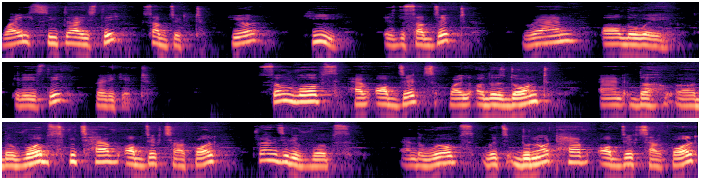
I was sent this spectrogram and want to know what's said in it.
while Sita is the subject. Here, he is the subject, ran all the way, it is the predicate. Some verbs have objects while others don't and the, uh, the verbs which have objects are called transitive verbs and the verbs which do not have objects are called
